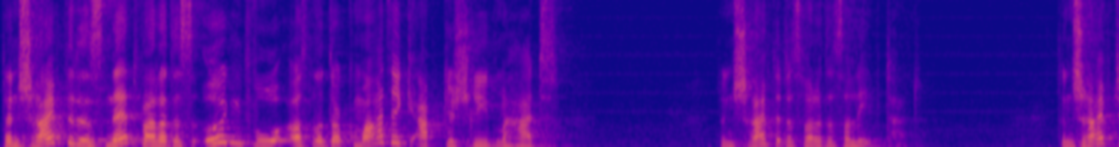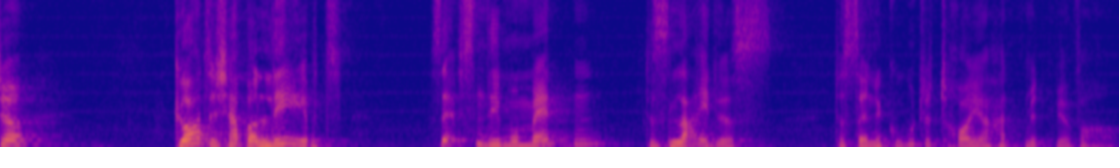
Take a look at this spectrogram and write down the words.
dann schreibt er das nicht, weil er das irgendwo aus einer Dogmatik abgeschrieben hat. Dann schreibt er das, weil er das erlebt hat. Dann schreibt er, Gott, ich habe erlebt, selbst in den Momenten des Leides, dass deine gute, treue Hand mit mir war.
